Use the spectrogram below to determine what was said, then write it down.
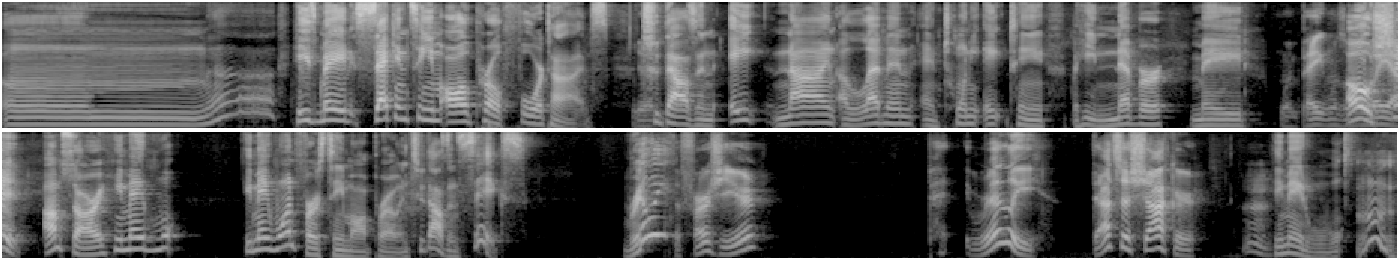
Um, uh, he's made second team All Pro four times 2008, 9, 11, and 2018, but he never made. When Peyton was on Oh, the way shit. out. I'm sorry. He made one. He made one first team All Pro in 2006. Really? the first year. Really, that's a shocker. He made one. Mm.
